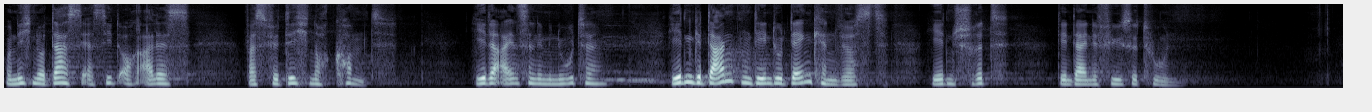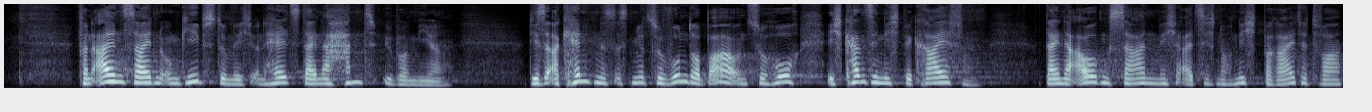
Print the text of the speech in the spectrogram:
Und nicht nur das, er sieht auch alles, was für dich noch kommt. Jede einzelne Minute, jeden Gedanken, den du denken wirst, jeden Schritt, den deine Füße tun. Von allen Seiten umgibst du mich und hältst deine Hand über mir. Diese Erkenntnis ist mir zu wunderbar und zu hoch, ich kann sie nicht begreifen. Deine Augen sahen mich, als ich noch nicht bereitet war,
